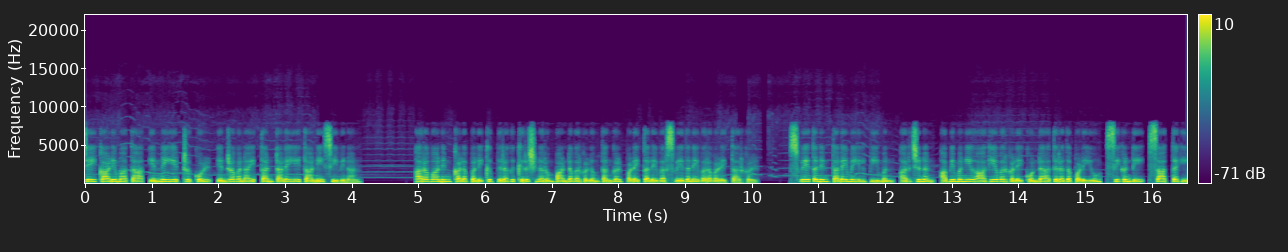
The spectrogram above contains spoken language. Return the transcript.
ஜெய் காளிமாதா என்னை ஏற்றுக்கொள் என்றவனாய் தன் தலையை தானே சீவினான். அரவானின் களப்பலிக்கு பிறகு கிருஷ்ணரும் பாண்டவர்களும் தங்கள் படைத்தலைவர் ஸ்வேதனை வரவழைத்தார்கள். ஸ்வேதனின் தலைமையில் பீமன் அர்ஜுனன் அபிமன்யு ஆகியவர்களை கொண்ட அதிரத படையும் சிகண்டி சாத்தகி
